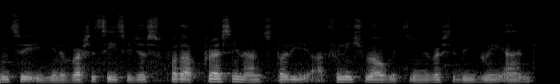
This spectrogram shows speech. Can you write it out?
into a university to just further press in and study. I finish well with the university degree, and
